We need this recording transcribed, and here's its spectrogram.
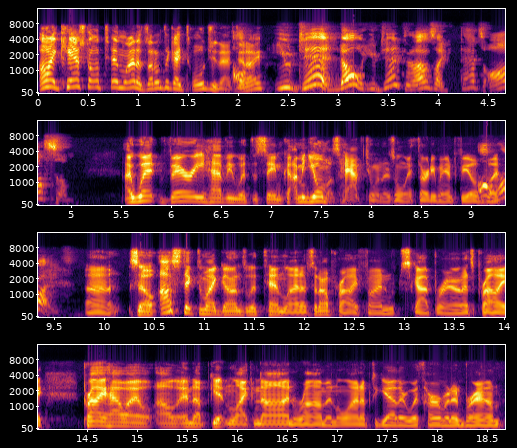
Oh, I cashed all 10 lineups. I don't think I told you that, did Oh, I? You did. No, you did because I was like, that's awesome. I went very heavy with the same. I mean, you almost have to when there's only a 30 man field, Oh, but. right. Uh, so I'll stick to my guns with ten lineups, and I'll probably find Scott Brown. That's probably probably how I'll, I'll end up getting like Na and Rahm in a lineup together with Herman and Brown.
